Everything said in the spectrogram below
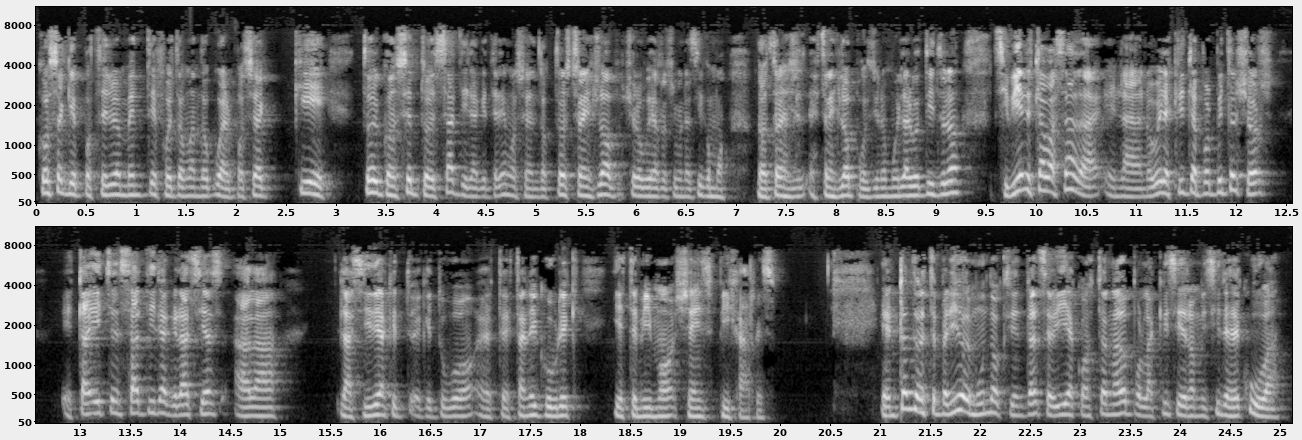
cosa que posteriormente fue tomando cuerpo. O sea que todo el concepto de sátira que tenemos en Doctor Strangelove, yo lo voy a resumir así como Doctor Strangelove, porque si es muy largo título, si bien está basada en la novela escrita por Peter George, está hecha en sátira gracias a las ideas que, tuvo este Stanley Kubrick y este mismo James P. Harris. En tanto, en este periodo el mundo occidental se veía consternado por la crisis de los misiles de Cuba,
